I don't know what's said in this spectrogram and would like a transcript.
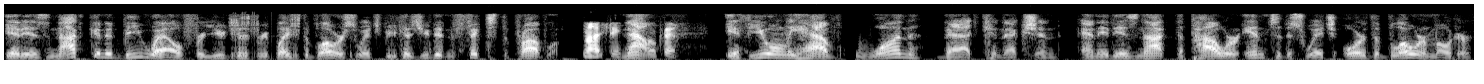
it is not going to be well for you just to replace the blower switch because you didn't fix the problem. I see. Now, Okay. if you only have one bad connection and it is not the power into the switch or the blower motor,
